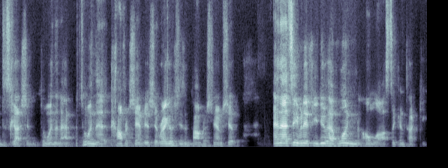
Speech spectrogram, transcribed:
discussion to win the to win the conference championship, regular season conference championship, and that's even if you do have one home loss to Kentucky.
